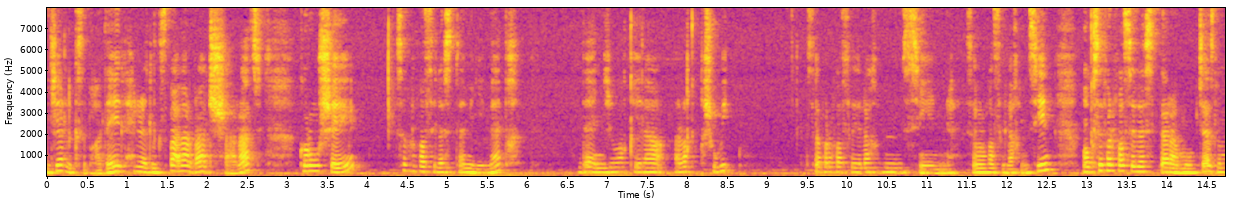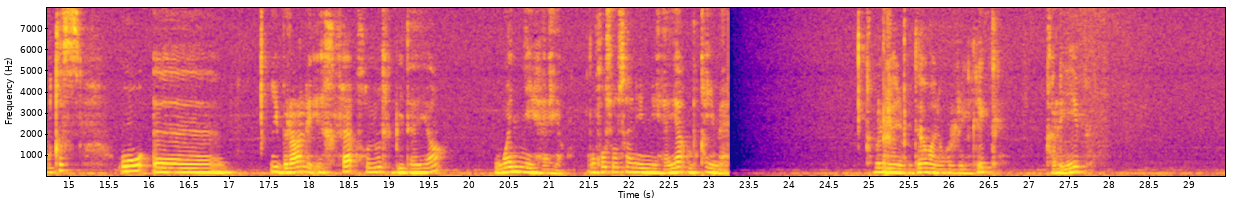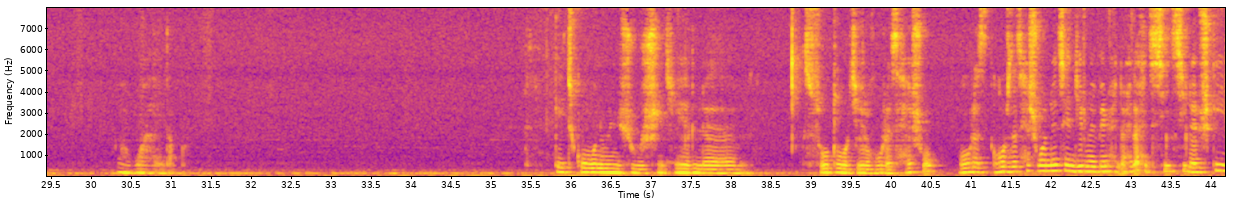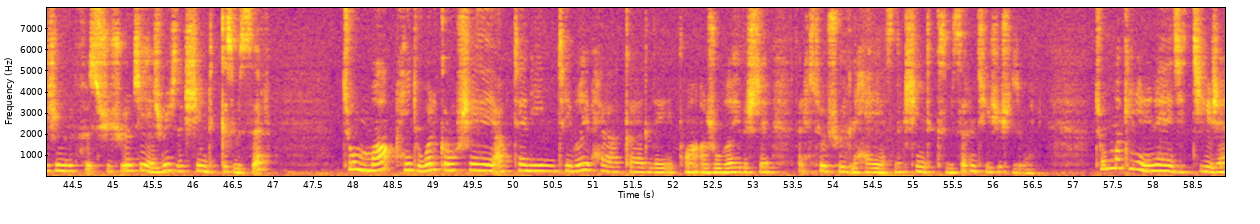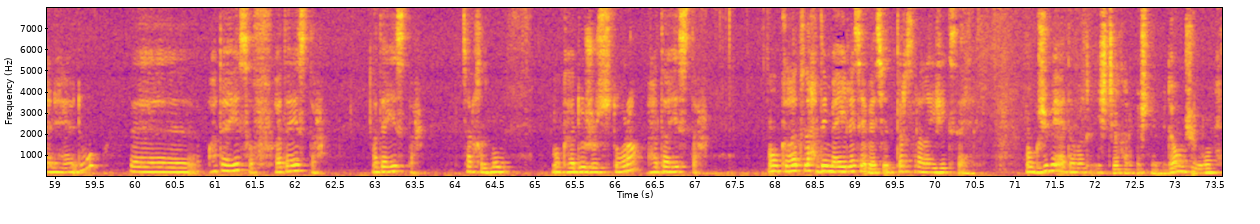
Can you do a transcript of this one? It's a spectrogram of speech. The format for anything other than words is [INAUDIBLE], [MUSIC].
ديال القصبه داير الحرير ديال القصبه على أربعة الشعرات. كروشي صفر فاصلة ستة مليمتر. هدا عندي واقيلا رق شوي. صفر فاصلة خمسين صفر فاصلة خمسين. donc صفر فاصلة ستة راه ممتاز المقص و آه إبرة لإخفاء خيوط البداية والنهاية وخصوصا النهاية مقيمة قبل ما نبدأ ونوريه لك قريب. هو هذا. كيتكون من جوج ديال السطور ديال غرز حشو. غرز غرزه حشو أنا تندير ما بين واحد واحد السلسلة باش كيجي منفس شي شوية متيعجبنيش داكشي مدكس بزاف. ثم حيت هو الكروشي عاوتاني تيبغي بحال هكا هاد les points ajourés باش تنحسو بشوية د الحياة. داكشي مدكس بزاف ما تيجيش زوين. ثم كاينين هنا هاد التيجان هادو. آه هذا يصف هذا يسطر هذا يسطر. تنخدمو. donc هادو جوج سطورة هذا يسطر. donc غتلاحظي معايا الا تابعتي الدرس راه غيجيك ساهل. donc جيبي أدوات الاشتغال باش نبداو نجيبهم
